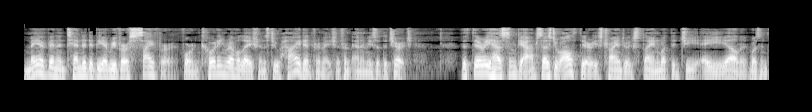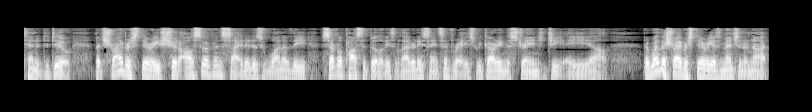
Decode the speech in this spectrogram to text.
may have been intended to be a reverse cipher for encoding revelations to hide information from enemies of the church. The theory has some gaps, as do all theories trying to explain what the GAEL was intended to do, but Schryver's theory should also have been cited as one of the several possibilities that Latter-day Saints have raised regarding the strange GAEL. But whether Schryver's theory is mentioned or not,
